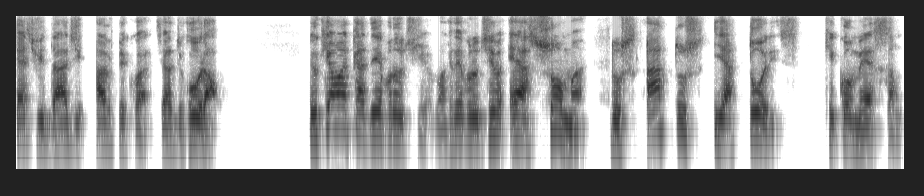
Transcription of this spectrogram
é atividade agropecuária, atividade rural. E o que é uma cadeia produtiva? Uma cadeia produtiva é a soma dos atos e atores que começam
